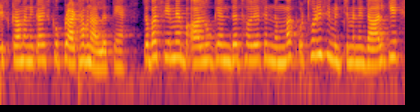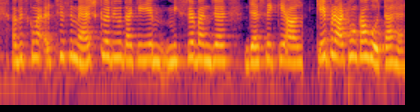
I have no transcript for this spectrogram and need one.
इसका, मैंने कहा इसको पराठा बना लेते हैं। तो बस ये मैं आलू के अंदर थोड़े से नमक और थोड़ी सी मिर्ची मैंने डाल के अब इसको मैं अच्छे से मैश कर रही हूँ ताकि ये मिक्सचर बन जाए, जैसे कि आलू के पराठों का होता है।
